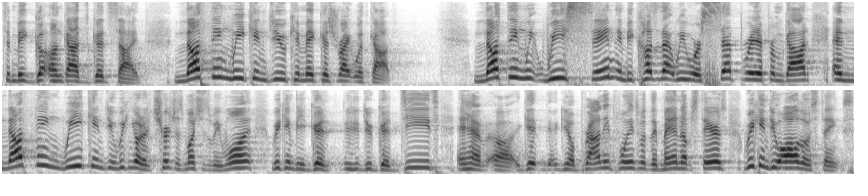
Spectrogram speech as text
to be on God's good side. Nothing we can do can make us right with God. Nothing we, we sinned, and because of that, we were separated from God, and nothing we can do. We can go to church as much as we want. We can be good, do good deeds, and have uh, get you know brownie points with the man upstairs. We can do all those things,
